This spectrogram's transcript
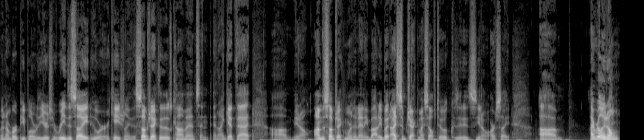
a number of people over the years who read the site who are occasionally the subject of those comments, and and I get that. Um, you know, I'm the subject more than anybody, but I subject myself to it because it is you know our site. Um, I really don't.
